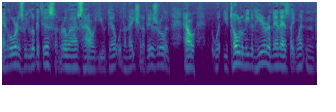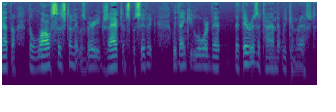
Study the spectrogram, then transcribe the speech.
And Lord, as we look at this and realize how you dealt with the nation of Israel and how what you told them even here, and then as they went and got the, the law system, it was very exact and specific. We thank you, Lord, that, that there is a time that we can rest,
